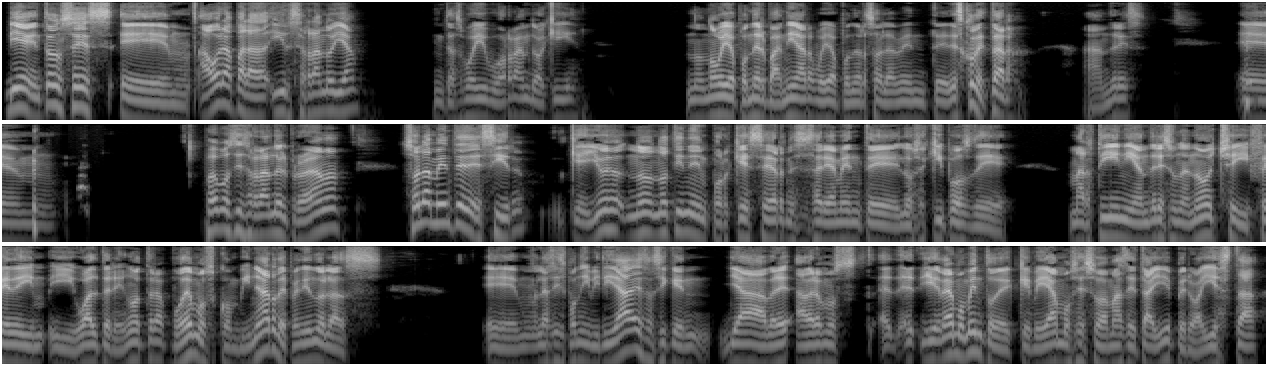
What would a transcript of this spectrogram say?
Bien, entonces, eh, ahora para ir cerrando ya, mientras voy borrando aquí, no, no voy a poner banear, voy a poner solamente desconectar a Andrés. Eh, podemos ir cerrando el programa. Solamente decir que yo no, no tienen por qué ser necesariamente los equipos de Martín y Andrés una noche y Fede y, Walter en otra. Podemos combinar dependiendo las, eh, las disponibilidades, así que ya habré, habremos, eh, eh, llegará el momento de que veamos eso a más detalle, pero ahí está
